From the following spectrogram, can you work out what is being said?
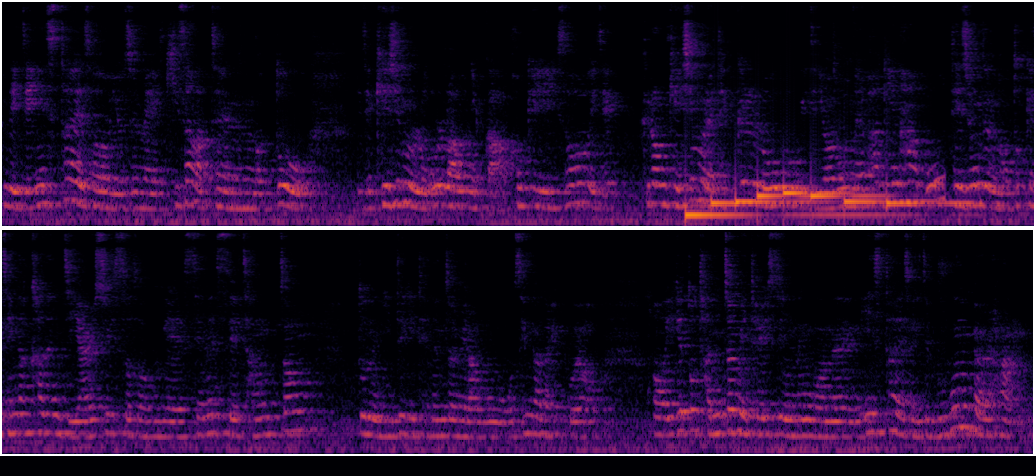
근데 이제 인스타에서 요즘에 기사 같은 것도 이제 게시물로 올라오니까 거기서 이제 그런 게시물의 댓글로 이제 여론을 확인하고 대중들은 어떻게 생각하는지 알 수 있어서 그게 SNS의 장점 또는 이득이 되는 점이라고 생각을 했고요. 어, 이게 또 단점이 될 수 있는 거는 인스타에서 이제 무분별한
